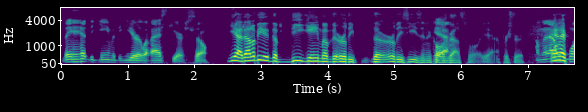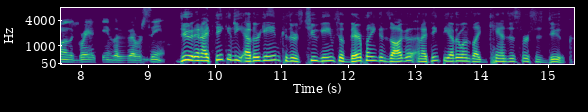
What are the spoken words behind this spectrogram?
they had the game of the year last year, so yeah, that'll be the the game of the early the early season in college Yeah. basketball. Yeah, for sure, I mean that And was I- one of the greatest games I've ever seen. dude. And I think in the other game because there's two games, so they're playing Gonzaga, and I think the other one's like Kansas versus Duke.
